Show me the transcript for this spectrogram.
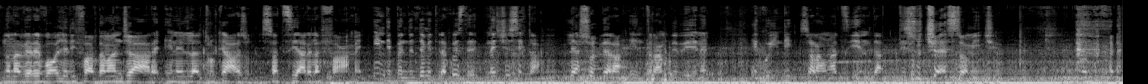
non avere voglia di far da mangiare e nell'altro caso saziare la fame, indipendentemente da queste necessità, le assolverà entrambe bene e quindi sarà un'azienda di successo, amici.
